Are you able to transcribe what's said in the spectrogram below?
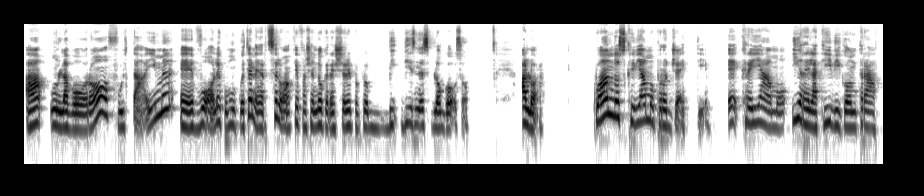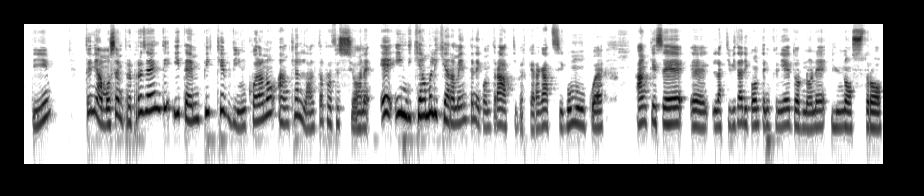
ha un lavoro full time e vuole comunque tenerselo anche facendo crescere il proprio business blogoso. Allora, quando scriviamo progetti e creiamo i relativi contratti, teniamo sempre presenti i tempi che vincolano anche all'altra professione e indichiamoli chiaramente nei contratti, perché ragazzi comunque anche se eh, l'attività di content creator non è il nostro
